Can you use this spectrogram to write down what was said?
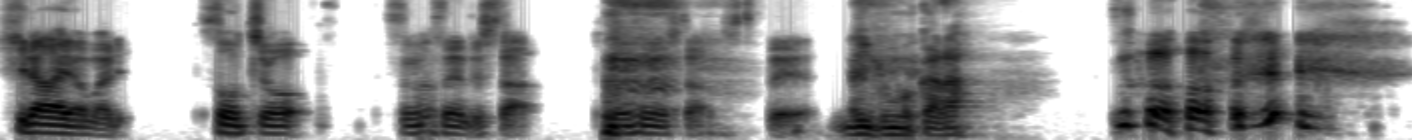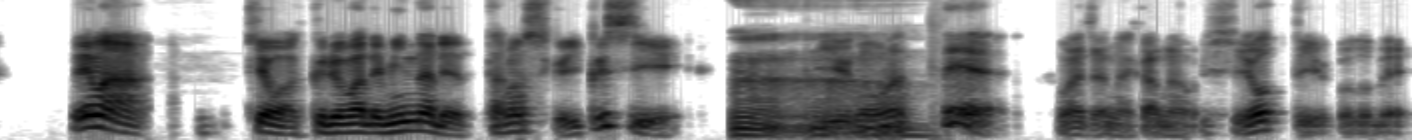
平謝り、早朝、すみませんでした。すみませんでした。つって。ービッグモから。で、まあ、今日は車でみんなで楽しく行くし、うんっていうのがあって、まあじゃあ仲直りしようっていうことで、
